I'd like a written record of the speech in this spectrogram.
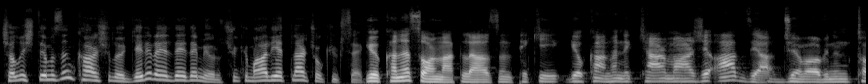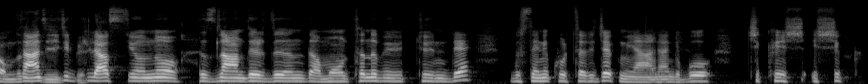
çalıştığımızın karşılığı gelir elde edemiyoruz. Çünkü maliyetler çok yüksek. Gökhan'a sormak lazım. Peki Gökhan hani kar marjı az ya. Cem abinin tam da Sen dediği gibi. sirkülasyonu hızlandırdığında, montanı büyüttüğünde bu seni kurtaracak mı yani? Hani bu çıkış, ışık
